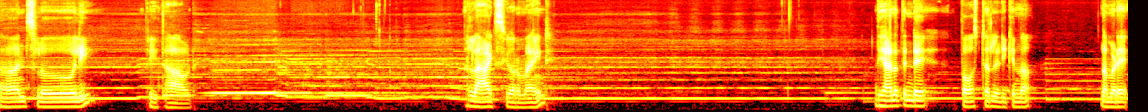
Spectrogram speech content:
and slowly breathe out. Relax your mind. ധ്യാനത്തിന്റെ പോസ്റ്ററിലിരിക്കുന്ന നമ്മുടെ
